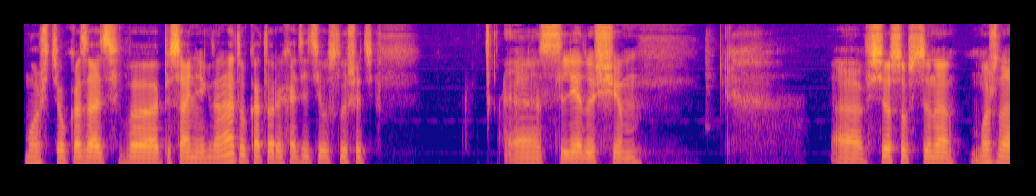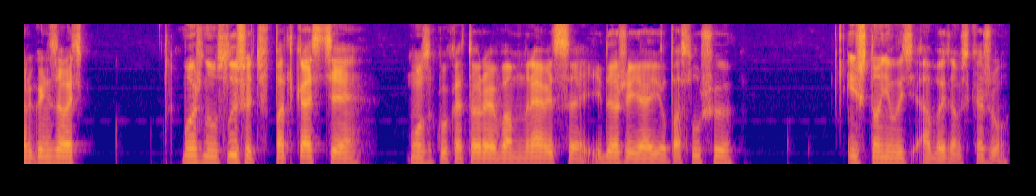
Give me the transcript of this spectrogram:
можете указать в описании к донату, который хотите услышать э, следующим. все, собственно, можно организовать можно услышать в подкасте музыку, которая вам нравится, и даже я ее послушаю и что-нибудь об этом скажу.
